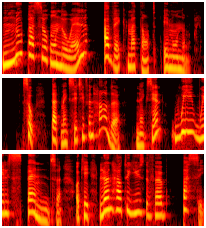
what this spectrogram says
nous passerons Noël avec ma tante et mon oncle. So that makes it even harder. Next year, we will spend. Okay, learn how to use the verb passer.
